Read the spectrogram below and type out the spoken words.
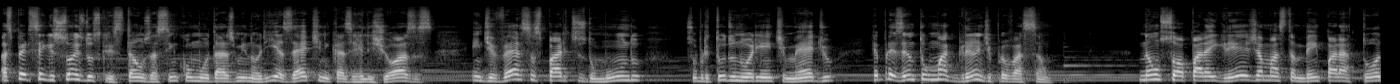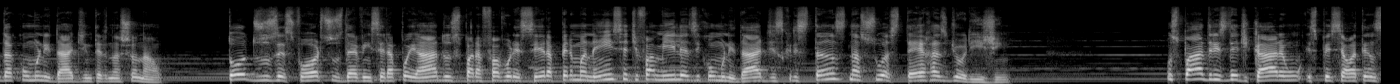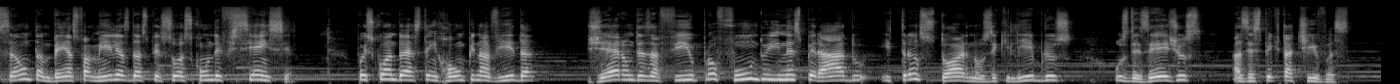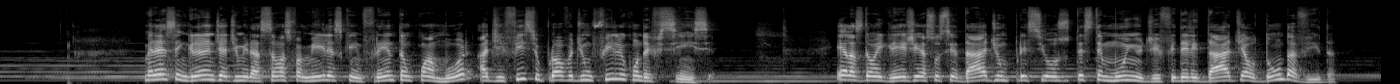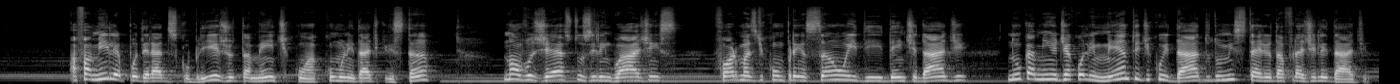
As perseguições dos cristãos, assim como das minorias étnicas e religiosas em diversas partes do mundo, sobretudo no Oriente Médio, representam uma grande provação, não só para a Igreja, mas também para toda a comunidade internacional. Todos os esforços devem ser apoiados para favorecer a permanência de famílias e comunidades cristãs nas suas terras de origem. Os padres dedicaram especial atenção também às famílias das pessoas com deficiência, pois quando esta irrompe na vida, gera um desafio profundo e inesperado e transtorna os equilíbrios, os desejos, as expectativas. Merecem grande admiração as famílias que enfrentam com amor a difícil prova de um filho com deficiência. Elas dão à igreja e à sociedade um precioso testemunho de fidelidade ao dom da vida. A família poderá descobrir, juntamente com a comunidade cristã, novos gestos e linguagens, formas de compreensão e de identidade no caminho de acolhimento e de cuidado do mistério da fragilidade.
